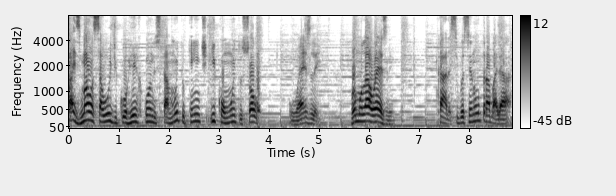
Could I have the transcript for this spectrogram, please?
Faz mal à saúde correr quando está muito quente e com muito sol? Wesley. Vamos lá, Wesley. Cara, se você não trabalhar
